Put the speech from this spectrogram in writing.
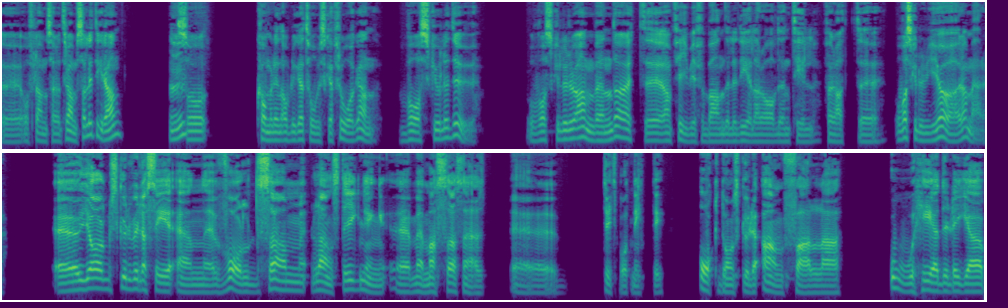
eh, och flamsar och tramsar lite grann Mm. så kommer den obligatoriska frågan. Vad skulle du? Och vad skulle du använda ett eh, amfibieförband eller delar av den till för att, eh, och vad skulle du göra med det? Eh, jag skulle vilja se en eh, våldsam landstigning eh, med massa sådana här eh, stridsbåt 90. Och de skulle anfalla ohederliga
